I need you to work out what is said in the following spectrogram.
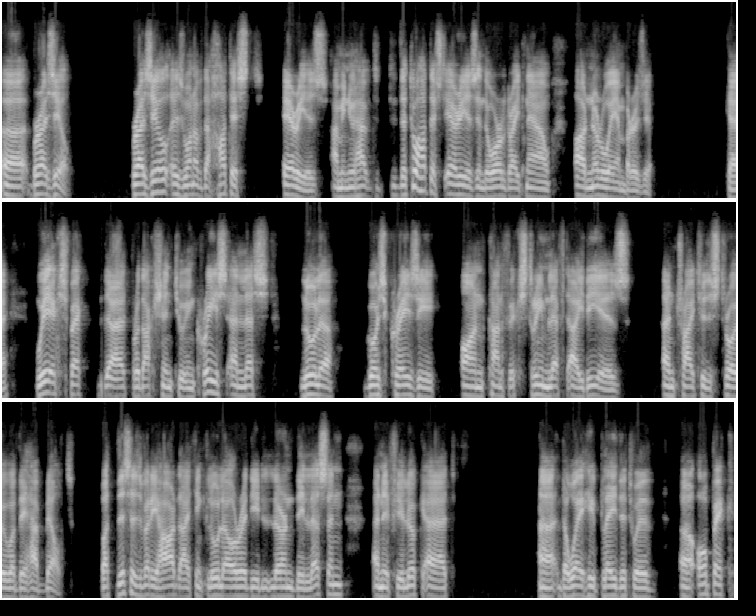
uh, Brazil, Brazil is one of the hottest areas. I mean, you have the two hottest areas in the world right now are Norway and Brazil. Okay, we expect that production to increase unless Lula goes crazy on kind of extreme left ideas and try to destroy what they have built. But this is very hard. I think Lula already learned the lesson. And if you look at uh, the way he played it with uh, OPEC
